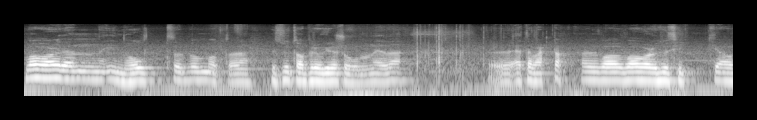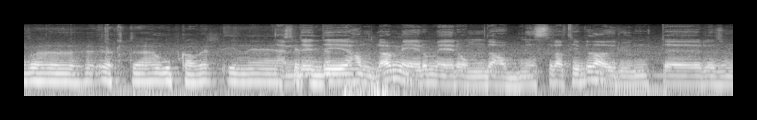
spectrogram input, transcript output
Hva var det den inneholdt, på en måte, hvis du tar progresjonen i det etter hvert? da? Hva, hva var det du fikk av eh, økte oppgaver inn i Nei, men det, de handla mer og mer om det administrative. da, rundt eh, liksom,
